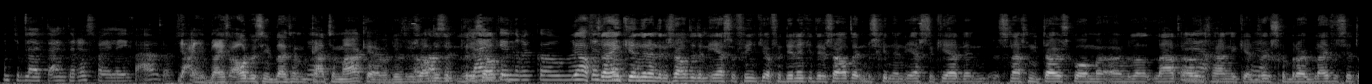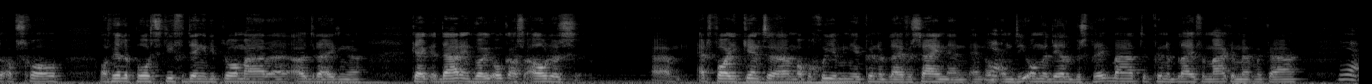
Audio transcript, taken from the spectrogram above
Want je blijft eigenlijk de rest van je leven ouders. Ja, je blijft ouders en je blijft met elkaar Ja. te maken hebben. Dus er is Ook altijd, er er altijd, kleinkinderen komen. ja, kleinkinderen en er is altijd een eerste vriendje of vriendinnetje. Er is altijd misschien een eerste keer s'nachts niet thuiskomen, eh, la- laat Ja. uitgaan, een keer Ja. drugsgebruik, blijven zitten op school. Of hele positieve dingen, diploma, eh, uitreikingen. Kijk, daarin wil je ook als ouders er voor je kind ehm, op een goede manier kunnen blijven zijn. En, en om, Ja. om die onderdelen bespreekbaar te kunnen blijven maken met elkaar. Ja.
